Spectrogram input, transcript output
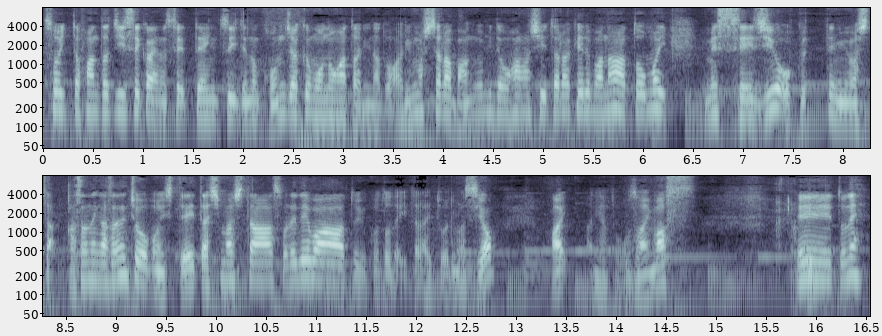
そういったファンタジー世界の設定についての今昔物語などありましたら番組でお話しいただければなと思い、メッセージを送ってみました。重ね重ね長文失礼いたしました。それでは、ということでいただいておりますよ。はい、ありがとうございます。えーとね、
